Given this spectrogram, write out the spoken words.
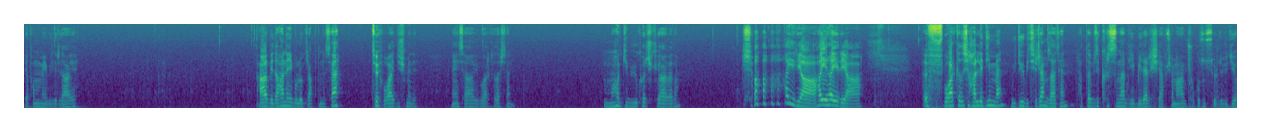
Yapamayabilir daha iyi. Abi daha neyi blok yaptınız he? Tüh vay düşmedi. Neyse abi bu arkadaştan mal gibi yukarı çıkıyor abi adam. hayır ya hayır hayır ya. Öf bu arkadaşı halledeyim ben. Videoyu bitireceğim zaten. Hatta bizi kırsınlar diye biler iş yapacağım abi. Çok uzun sürdü video.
